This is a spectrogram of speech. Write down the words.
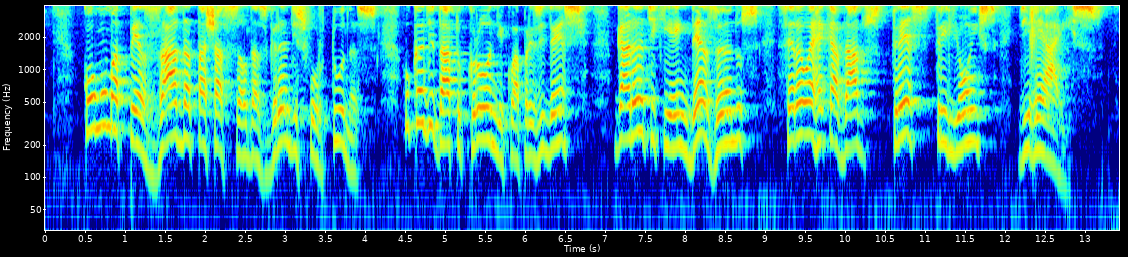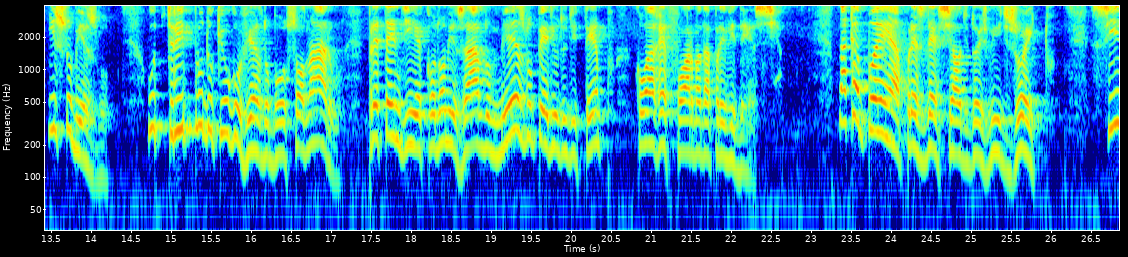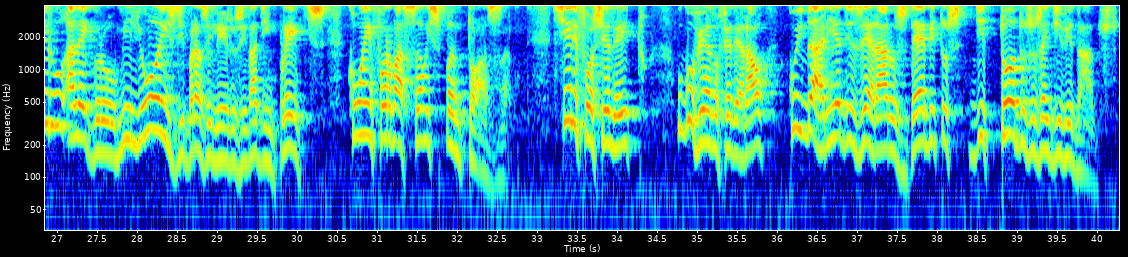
Com uma pesada taxação das grandes fortunas, o candidato crônico à presidência garante que em 10 anos serão arrecadados 3 trilhões de reais. Isso mesmo o triplo do que o governo Bolsonaro pretendia economizar no mesmo período de tempo com a reforma da Previdência. Na campanha presidencial de 2018, Ciro alegrou milhões de brasileiros inadimplentes com a informação espantosa. Se ele fosse eleito, o governo federal cuidaria de zerar os débitos de todos os endividados.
